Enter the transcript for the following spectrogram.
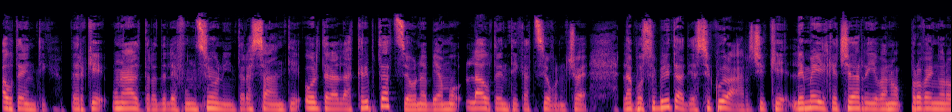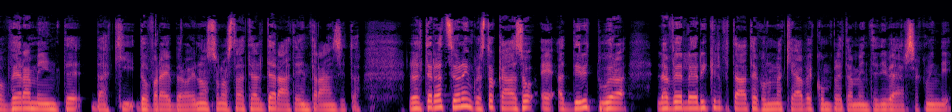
autentica, perché un'altra delle funzioni interessanti, oltre alla criptazione, abbiamo l'autenticazione, cioè la possibilità di assicurarci che le mail che ci arrivano provengono veramente da chi dovrebbero e non sono state alterate in transito. L'alterazione in questo caso è addirittura l'averle ricriptate con una chiave completamente diversa, quindi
